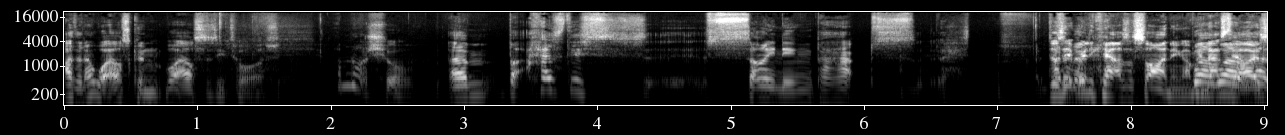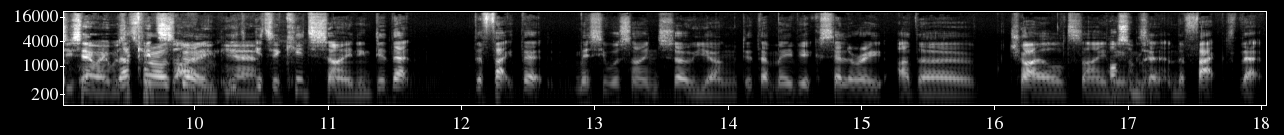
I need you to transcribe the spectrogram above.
i don't know what else can what else has he taught us I'm not sure. Um, but has this uh, signing perhaps does it don't really count as a signing i mean Well, that's well, the, as that- you say it was a that's kid signing yeah. It's, it's a kid signing. Did that the fact that Messi was signed so young did that maybe accelerate other child signings Possibly. and the fact that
